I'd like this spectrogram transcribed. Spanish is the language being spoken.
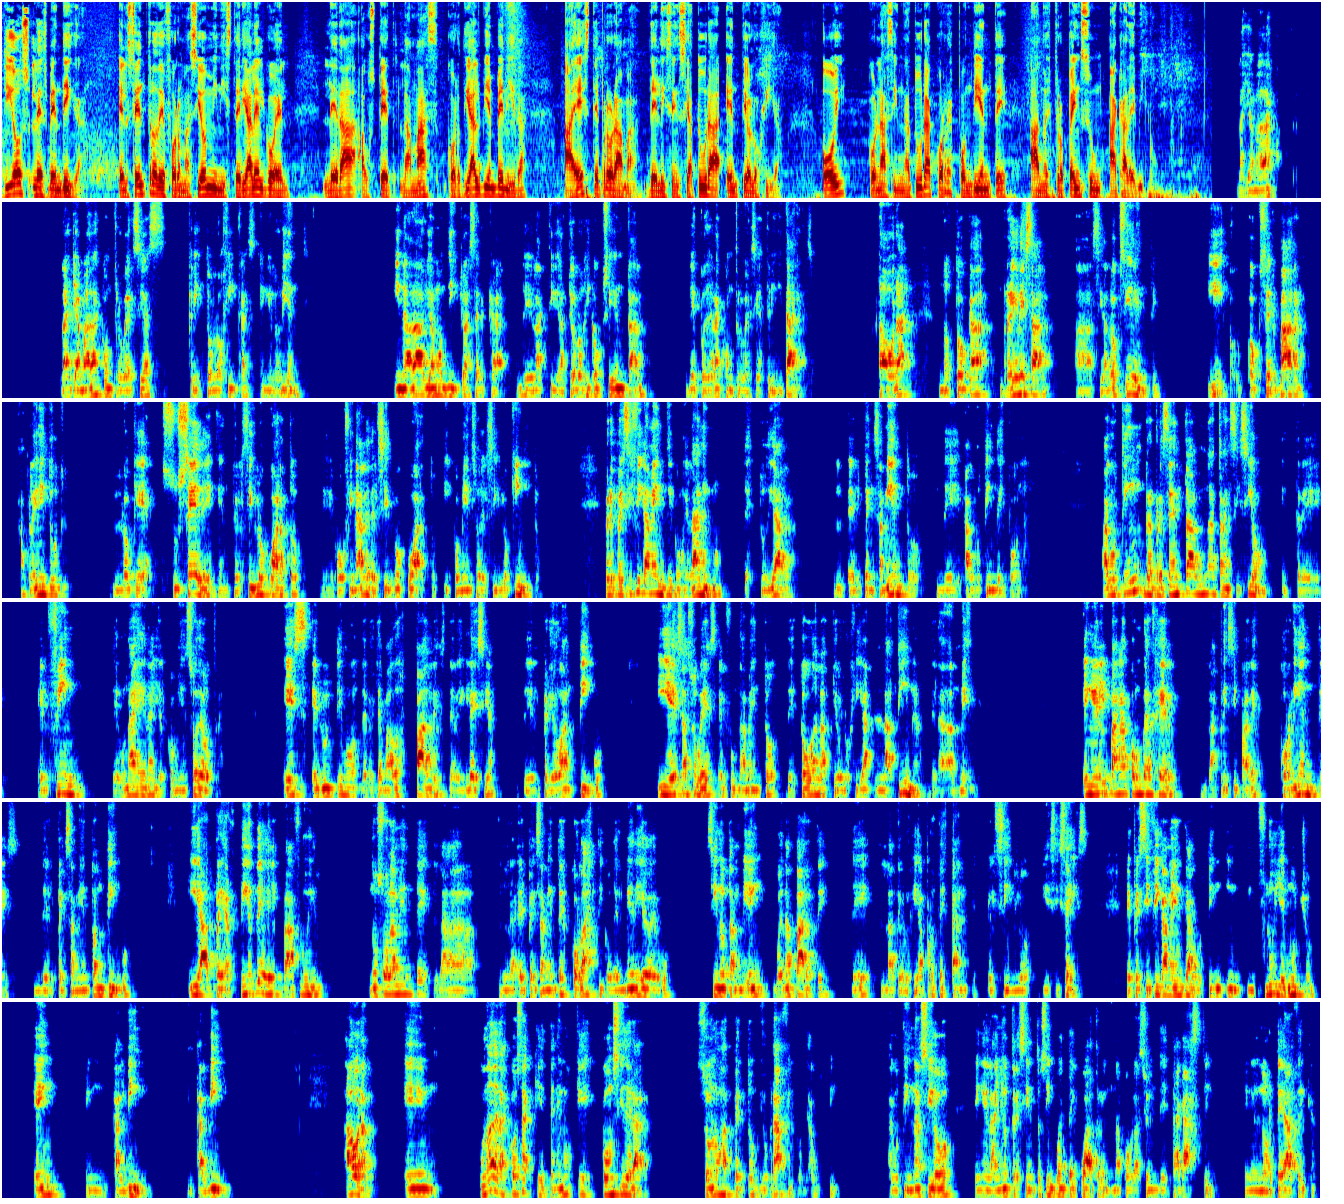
Dios les bendiga. El Centro de Formación Ministerial El Goel le da a usted la más cordial bienvenida a este programa de licenciatura en teología. Hoy con la asignatura correspondiente a nuestro pensum académico. Las llamadas, las llamadas controversias cristológicas en el Oriente. Y nada habíamos dicho acerca de la actividad teológica occidental después de las controversias trinitarias. Ahora nos toca regresar hacia el occidente y observar a plenitud lo que sucede entre el siglo IV eh, o finales del siglo IV y comienzo del siglo V, pero específicamente con el ánimo de estudiar el pensamiento de Agustín de Hipona. Agustín representa una transición entre el fin de una era y el comienzo de otra. Es el último de los llamados padres de la iglesia del periodo antiguo y es a su vez el fundamento de toda la teología latina de la Edad Media. En él van a converger las principales corrientes del pensamiento antiguo y a partir de él va a fluir no solamente el pensamiento escolástico del medioevo, sino también buena parte de la teología protestante del siglo XVI. Específicamente, Agustín influye mucho en, en Calvino. Ahora, una de las cosas que tenemos que considerar son los aspectos biográficos de Agustín. Agustín nació en el año 354 en una población de Tagaste, en el norte de África.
